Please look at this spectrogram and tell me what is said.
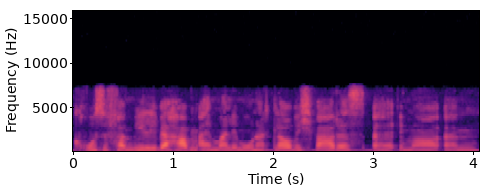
große Familie, wir haben einmal im Monat, glaube ich, war das, äh, immer ähm,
